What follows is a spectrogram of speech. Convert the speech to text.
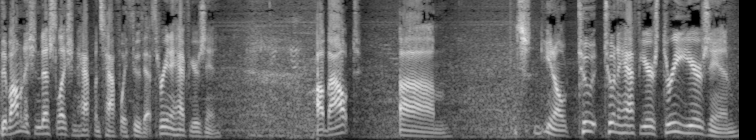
The abomination of desolation happens halfway through that, three and a half years in. About, um, you know, two two and a half years, three years in,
